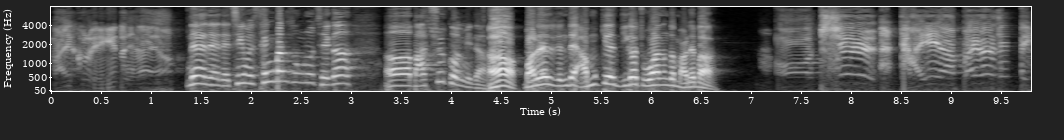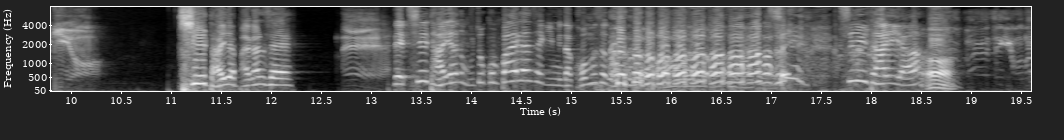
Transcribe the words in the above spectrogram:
마이크로 얘기해도 되나요? 네네네 지금 생방송으로 제가 어, 맞출 겁니다. 아 말해도 되는데 아무렇게나 네가 좋아하는 거 말해봐. 어, 7 다이아 빨간색이요. 7 다이아 빨간색. 네. 네, 7 다이아는 무조건 빨간색입니다. 검은색 없고요. 7, 7 다이아. 어. 빨간색이구나.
